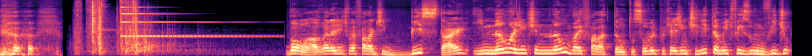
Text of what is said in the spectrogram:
Bom, agora a gente vai falar de Beastar e não a gente não vai falar tanto sobre porque a gente literalmente fez um vídeo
